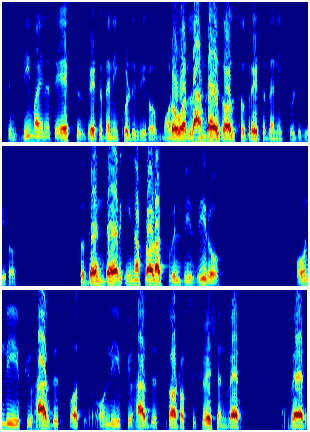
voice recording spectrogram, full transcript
Since b minus A x is greater than equal to 0, moreover lambda is also greater than equal to 0. So, then their inner product will be 0 only if you have this only if you have this sort of situation where where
